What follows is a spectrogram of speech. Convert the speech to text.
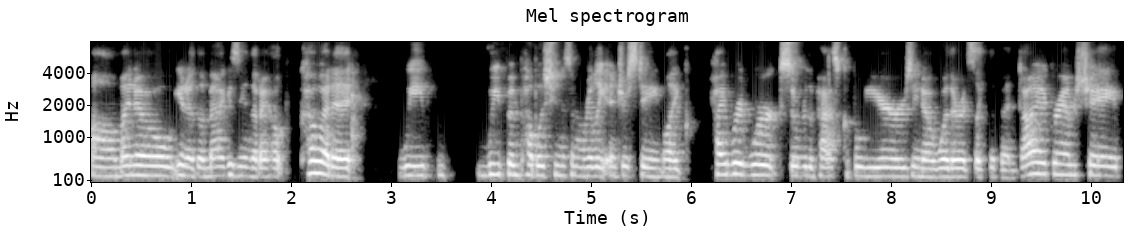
Um, I know, you know, the magazine that I help co-edit, we we've been publishing some really interesting like hybrid works over the past couple years, you know, whether it's like the Venn diagram shape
